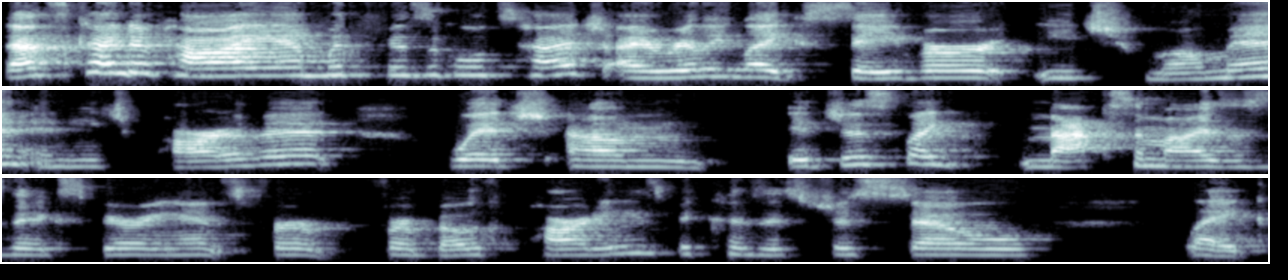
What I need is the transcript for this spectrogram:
That's kind of how I am with physical touch. I really like savor each moment and each part of it, which um, it just like maximizes the experience for for both parties because it's just so like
